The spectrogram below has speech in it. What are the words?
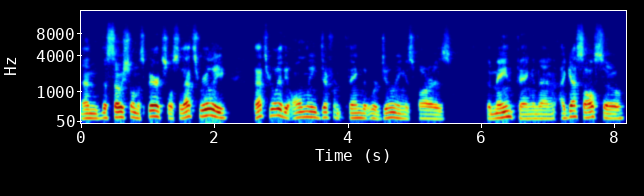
and the social and the spiritual. So that's really that's really the only different thing that we're doing as far as the main thing. And then I guess also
